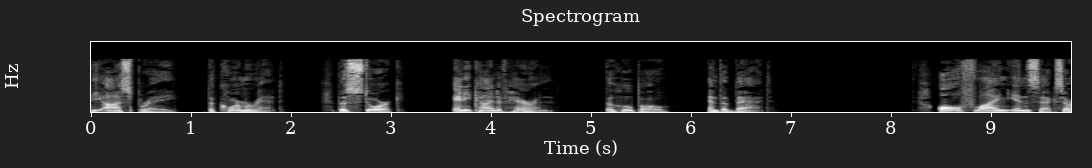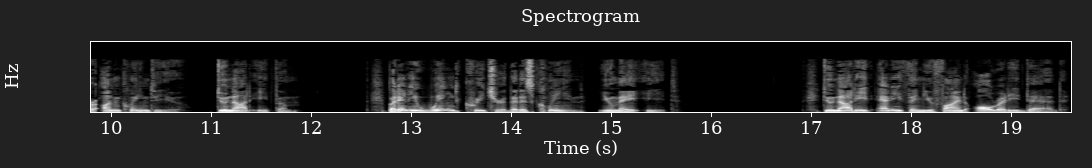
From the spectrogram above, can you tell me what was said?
the osprey the cormorant the stork any kind of heron the hoopoe and the bat. All flying insects are unclean to you. Do not eat them. But any winged creature that is clean you may eat do not eat anything you find already dead.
